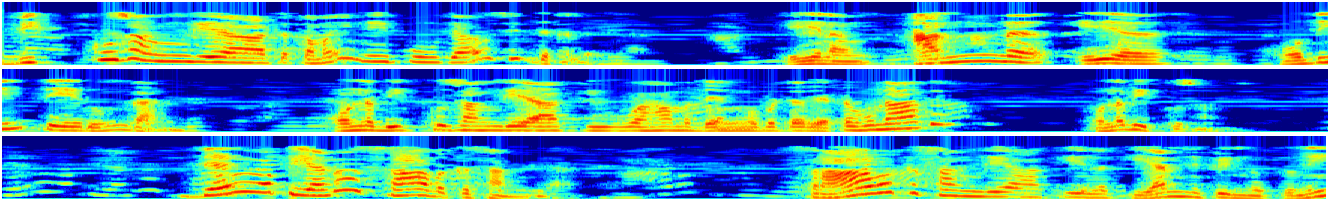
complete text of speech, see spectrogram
වික්ඛු සංඝයාට තමයි මේ පූජාව සිද්ධ කළේ. එහෙනම් අන්න එය හොඳින් තේරුම් ගන්න. ඔන්න වික්ඛු සංඝයා කිව්වහම දැන් ඔබට වැටහුණාද? ඔන්න වික්ඛු සංඝයා. දැන් අපි යනවා ශ්‍රාවක සංඝයා. ශ්‍රාවක සංඝයා කියලා කියන්නේ පින්නතුනි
